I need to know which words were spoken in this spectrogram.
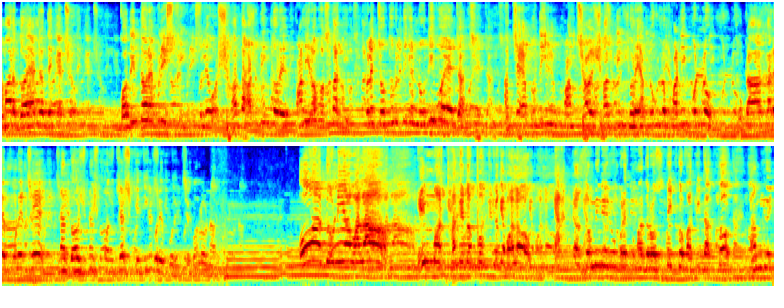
আমার দয়াটা দেখেছ দেখেছ। কদিন ধরে বৃষ্টি, বলে ও সাত আট দিন ধরে পানির অবস্থা কি? বলে চতুর্দিকে নদী বয়ে যাচ্ছে। আচ্ছা এতদিন পাঁচ, ছয়, সাত দিন ধরে এতগুলো পানি পড়ল, ফোটা আকারে পড়েছে না দশ, বিশ, পঞ্চাশ কেজি করে পড়েছে? বলো না। ও দুনিয়াওয়ালা, হিম্মত থাকে তো বুক থেকে বলো। একটা জমিনের উপরে তোমাদের অস্তিত্ব বাকি থাকতো। আমি ওই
